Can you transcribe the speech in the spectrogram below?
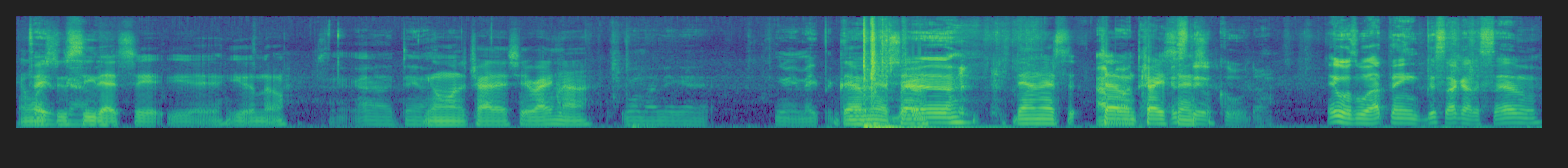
And Taste once you see me. that shit, yeah, you'll know. God damn. You don't want to try that shit right now. You want my nigga? You ain't make the Damn cut, near, sir. bruh. Damn, that's tell that. Trey It's still cool though. It was what I think. This I got a seven.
